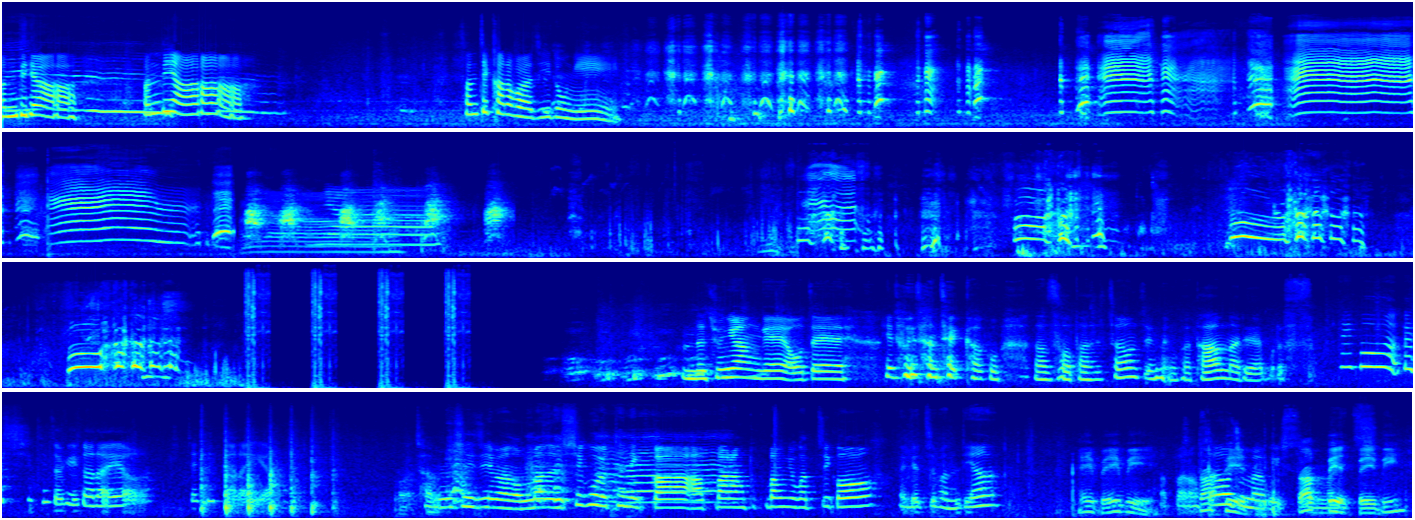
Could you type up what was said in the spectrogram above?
반디야. 반디야. 산책하러 가야지, 희동이. 안녕. 안녕. 근데 중요한 게 어제 희동이 산책하고 나서 다시 처음 찍는 거야. 다음 날이 해버렸어. 아이고 아가씨 기저귀 갈아요. 기저귀 갈아요. 잠시지만 엄마는 쉬고 올 테니까 아빠랑 독방육아 찍어. 알겠지 반디야? Hey baby. 아빠랑 Stop 싸우지 it. 말고 있어. Stop 엄마 it, baby.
